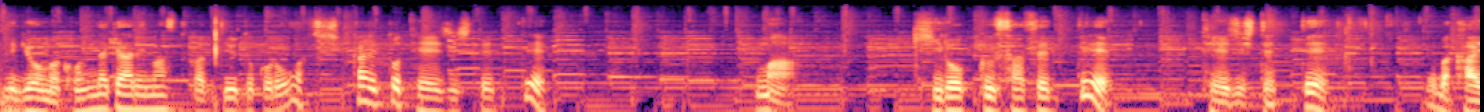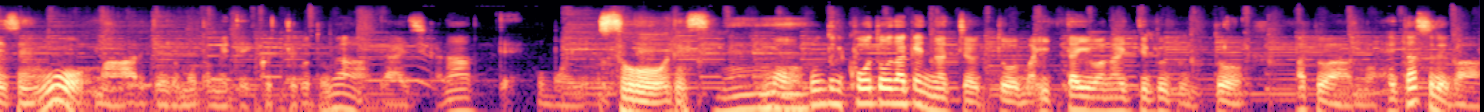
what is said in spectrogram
で業務はこんだけありますとかっていうところをしっかりと提示していって、まあ、記録させて、提示していって、や改善を、まあ、ある程度求めていくってことが大事かなって思います、ね、そうですね。もう本当に口頭だけになっちゃうと、まあ、言った言わないっていう部分と、あとはもう下手すれば、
